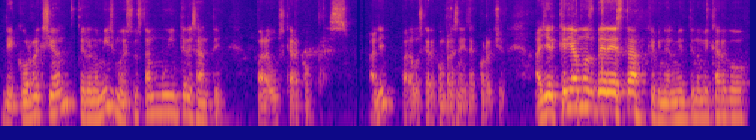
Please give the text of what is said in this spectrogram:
de corrección. Pero lo mismo, esto está muy interesante para buscar compras. ¿Vale? Para buscar compras en esta corrección. Ayer queríamos ver esta, que finalmente no me cargó.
